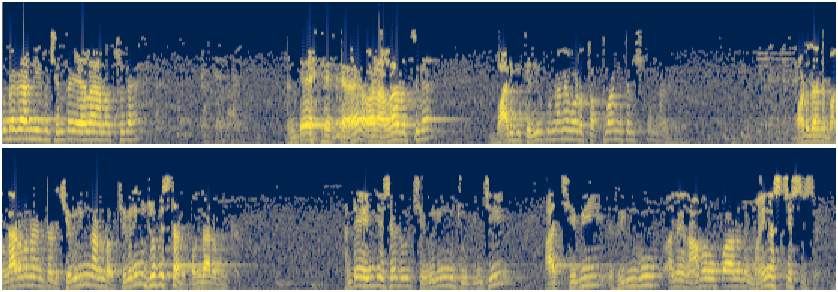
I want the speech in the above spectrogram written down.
ఉండగా నీకు చింత ఎలా అనొచ్చుగా? అంటే వాడు అలా అనొచ్చుగా వాడికి తెలియకుండానే వాడు తత్వాన్ని తెలుసుకున్నాడు. వాడు దాన్ని బంగారం అని అంటాడు. చెవిరింగ్ అండవు. చెవిరింగ్ చూపిస్తాడు బంగారం అంటాడు. అంటే ఏం చేశాడు? చెవిరింగ్ చూపించి ఆ చెవి రింగు అనే నామరూపాలను మైనస్ చేసేసాడు.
